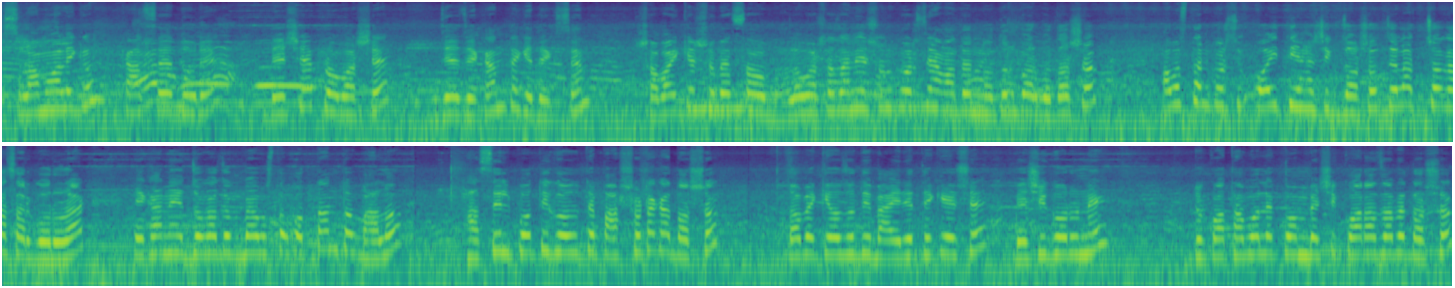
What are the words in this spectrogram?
আসসালামু আলাইকুম। কাছে দূরে দেশে প্রবাসে যে যেখান থেকে দেখছেন সবাইকে শুভেচ্ছা ও ভালোবাসা জানিয়ে শুরু করছি আমাদের নতুন পর্ব। দর্শক অবস্থান করছি ঐতিহাসিক যশোর জেলার চগাছার গরুরাট এখানে যোগাযোগ ব্যবস্থা অত্যন্ত ভালো। হাসিল প্রতি গরুতে পাঁচশো টাকা দর্শক। তবে কেউ যদি বাইরে থেকে এসে বেশি গরু নেই একটু কথা বলে কম বেশি করা যাবে দর্শক।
